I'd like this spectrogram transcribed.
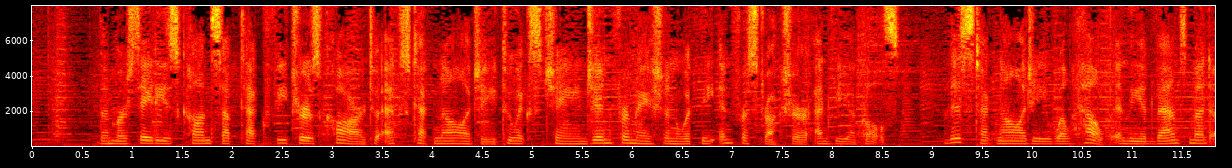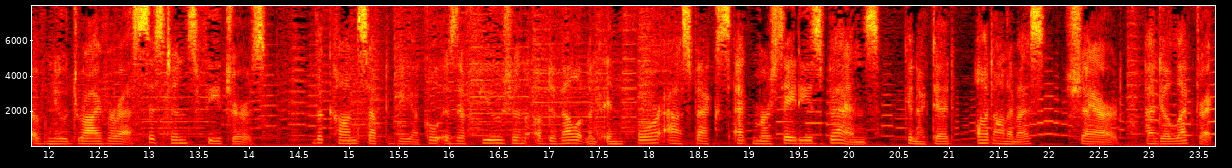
The Mercedes Concept EQ features car-to-X technology to exchange information with the infrastructure and vehicles. This technology will help in the advancement of new driver assistance features. The concept vehicle is a fusion of development in four aspects at Mercedes-Benz, connected, autonomous, shared, and electric.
